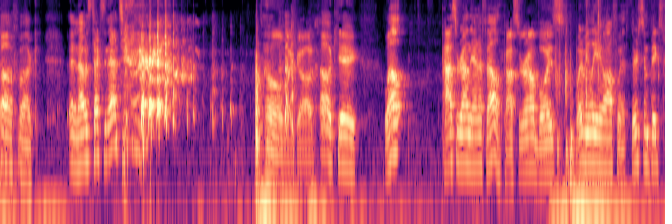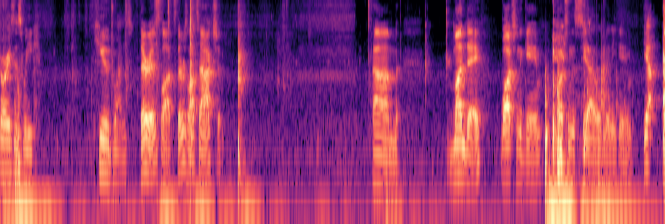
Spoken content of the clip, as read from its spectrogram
Oh fuck. And that was text and answer. Oh my god. okay. Well, pass around the NFL. Pass it around, boys. What are we leading off with? There's some big stories this week. Huge ones. There is lots. There was lots of action. Um, Monday, watching the game, watching the Seattle mini game, Yeah.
